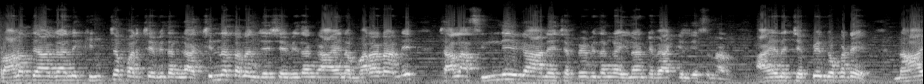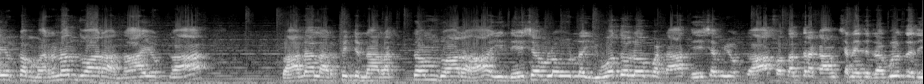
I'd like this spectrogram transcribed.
ప్రాణత్యాగాన్ని కించపరిచే విధంగా చిన్నతనం చేసే విధంగా ఆయన మరణాన్ని చాలా సిల్లీగా అనే చెప్పే విధంగా ఇలాంటి వ్యాఖ్యలు చేస్తున్నారు ఆయన చెప్పింది ఒకటే నా యొక్క మరణం ద్వారా నా యొక్క ప్రాణాలు అర్పించి నా రక్తం ద్వారా ఈ దేశంలో ఉన్న యువత లోపల దేశం యొక్క స్వతంత్ర కాంక్ష అనేది రగులుతుంది.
